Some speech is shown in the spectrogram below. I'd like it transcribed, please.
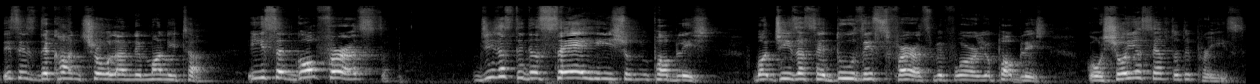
This is the control and the monitor. He said, Go first. Jesus didn't say he shouldn't publish, but Jesus said, Do this first before you publish. Go show yourself to the priest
